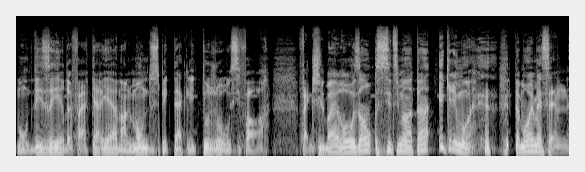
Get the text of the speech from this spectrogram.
mon désir de faire carrière dans le monde du spectacle est toujours aussi fort. Fait que Gilbert Rozon, si tu m'entends, écris-moi. T'as mon MSN.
